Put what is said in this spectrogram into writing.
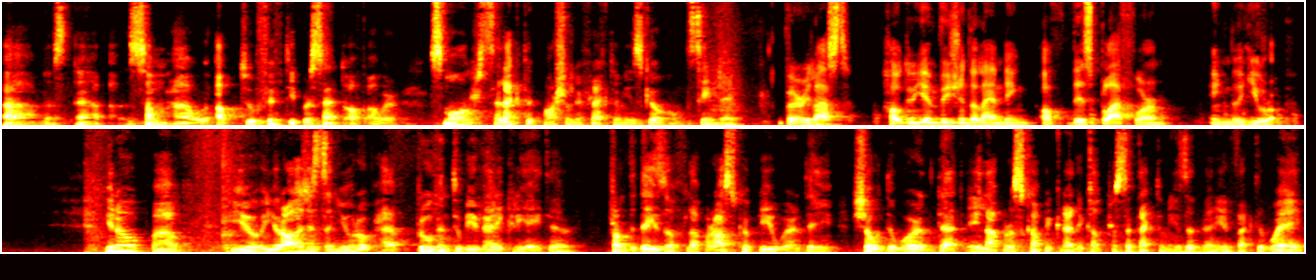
Um, uh, somehow up to 50% of our small selected partial nephrectomies go home the same day. Very last, how do you envision the landing of this platform in the Europe? You know, uh, u- urologists in Europe have proven to be very creative from the days of laparoscopy, where they showed the world that a laparoscopic radical prostatectomy is a very effective way.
